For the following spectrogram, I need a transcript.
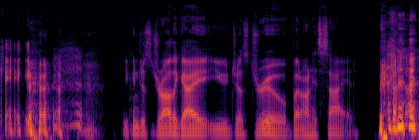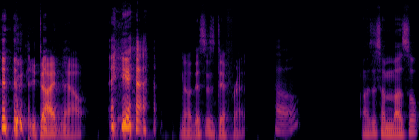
okay? You can just draw the guy you just drew, but on his side. he died now. yeah. No, this is different. Oh. Oh, is this a muzzle?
